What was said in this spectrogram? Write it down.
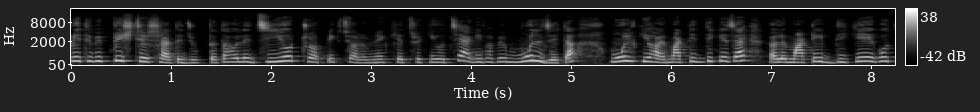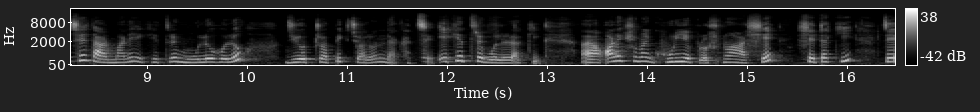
পৃথিবী পৃষ্ঠের সাথে যুক্ত। তাহলে জিওট্রপিক চলনের ক্ষেত্রে কি হচ্ছে? একইভাবে মূল যেটা, মূল কি হয়? মাটির দিকে যায়। তাহলে মাটির দিকে এগোচ্ছে, তার মানে এক্ষেত্রে মূলও হলো জিওট্রপিক চলন দেখাচ্ছে। এক্ষেত্রে বলে রাখি অনেক সময় ঘুরিয়ে প্রশ্ন আসে, সেটা কি? যে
